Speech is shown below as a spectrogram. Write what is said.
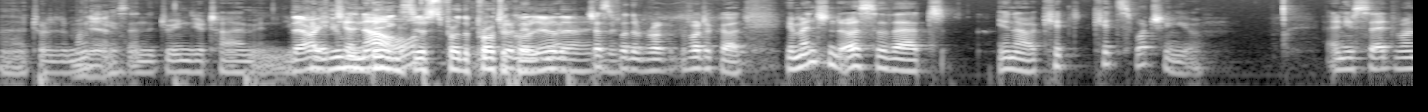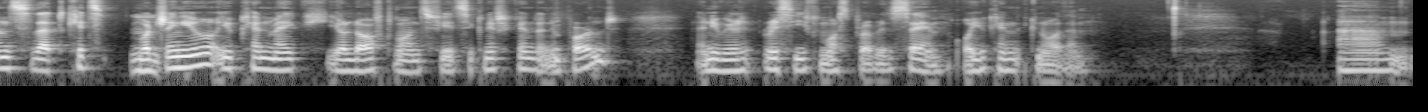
uh, two little Yeah. monkeys, and during your time in They are human now, beings, just for the protocol. Yeah, mon- just for the pro- protocol. You mentioned also that you know kid, kids watching you, and you said once that kids Mm. watching you, you can make your loved ones feel significant and important, and you will receive most probably the same, or you can ignore them. Um,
